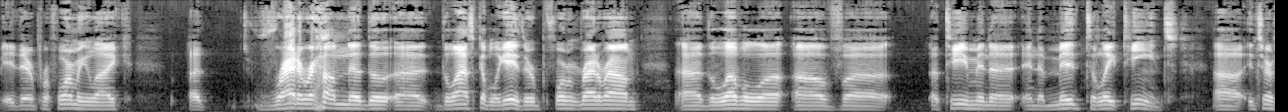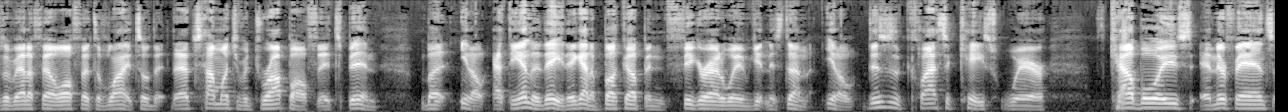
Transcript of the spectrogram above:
they're performing like uh, right around the the, uh, the, last couple of games. They're performing right around uh, the level uh, of a team in the in the mid to late teens in terms of NFL offensive line. So that, that's how much of a drop off it's been. But, you know, at the end of the day, they got to buck up and figure out a way of getting this done. You know, this is a classic case where Cowboys and their fans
